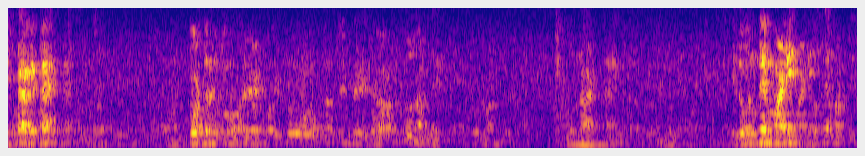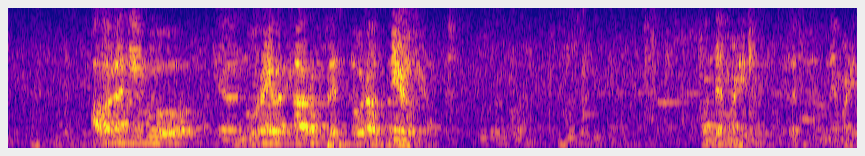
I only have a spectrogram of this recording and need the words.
ಎಷ್ಟಾಗುತ್ತೆ ಟೋಟಲ್ ಟೂ ಇದು ಒಂದೇ ಮಾಡಿ. ಅವಾಗ ನೀವು ನೂರೈವತ್ತಾರು ಪ್ಲಸ್ ನೂರ ಹದಿನೇಳು ಒಂದೇ ಮಾಡಿ ಒಂದೇ ಮಾಡಿ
